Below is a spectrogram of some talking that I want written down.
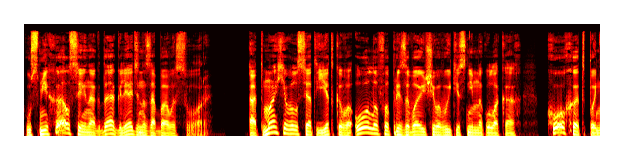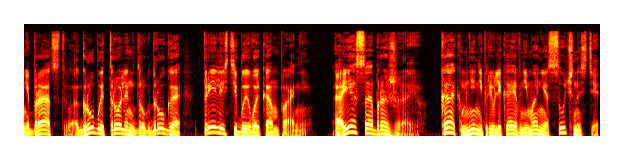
Усмехался иногда, глядя на забавы своры. Отмахивался от едкого олафа, призывающего выйти с ним на кулаках, хохот, понебратство, грубый троллинг друг друга, прелести боевой компании. А я соображаю. Как мне, не привлекая внимания сущности,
